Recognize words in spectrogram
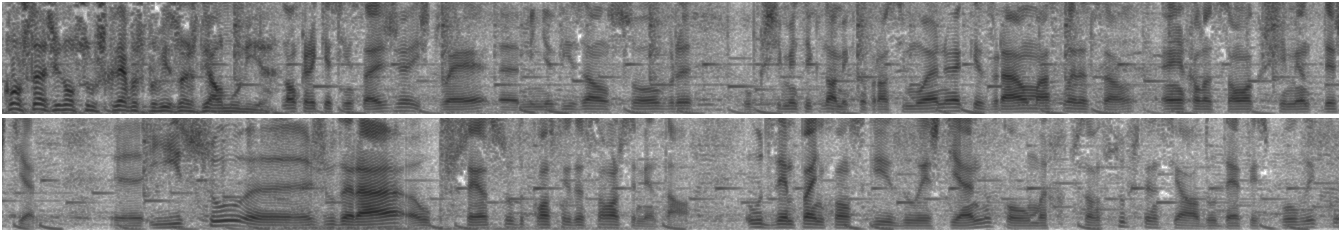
Constâncio não subscreve as previsões de Almunia. Não creio que assim seja, isto é, a minha visão sobre o crescimento económico no próximo ano é que haverá uma aceleração em relação ao crescimento deste ano. E isso ajudará o processo de consolidação orçamental. O desempenho conseguido este ano, com uma redução substancial do déficit público,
